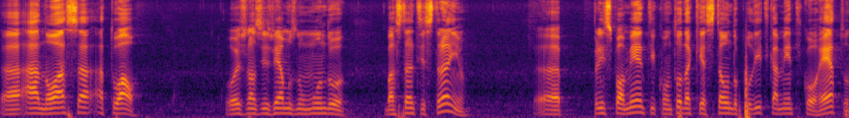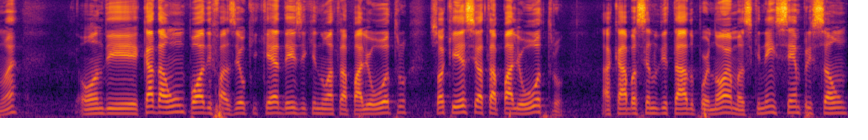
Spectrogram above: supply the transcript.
uh, à nossa atual. Hoje nós vivemos num mundo bastante estranho, uh, principalmente com toda a questão do politicamente correto, não é? Onde cada um pode fazer o que quer desde que não atrapalhe o outro, só que esse atrapalhe o outro acaba sendo ditado por normas que nem sempre são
